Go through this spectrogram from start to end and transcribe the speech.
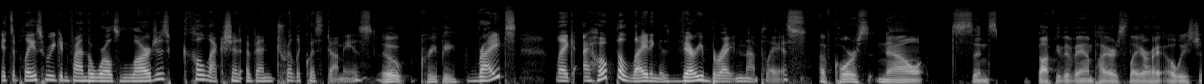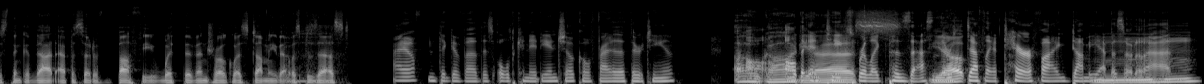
It's a place where you can find the world's largest collection of ventriloquist dummies. oh, creepy. Right? Like, I hope the lighting is very bright in that place. Of course, now since Buffy the Vampire Slayer, I always just think of that episode of Buffy with the ventriloquist dummy that was possessed. I often think of uh, this old Canadian show called Friday the 13th. Oh all, God, all the antiques were like yes. possessed. And There's Yep. definitely a terrifying dummy episode of that. Mhm.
